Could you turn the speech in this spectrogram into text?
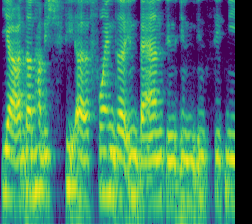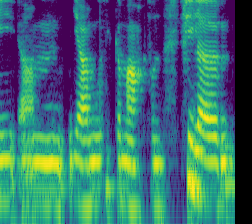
ja, und dann habe ich viel, äh, Freunde in Bands in, in, in Sydney, ähm, ja, Musik gemacht und viele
